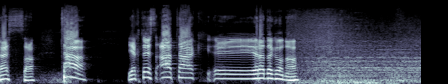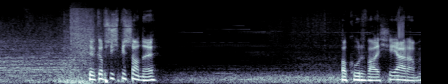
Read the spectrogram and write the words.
Essa. Ta! Jak to jest atak yy, Radagona. Tylko przyspieszony. O kurwa, ale się jaram.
